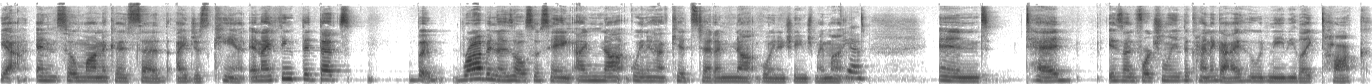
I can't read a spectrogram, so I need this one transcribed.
Yeah, and so Monica said, I just can't. And I think that that's, but Robin is also saying, I'm not going to have kids, Ted. I'm not going to change my mind. Yeah. And Ted is unfortunately the kind of guy who would maybe like talk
